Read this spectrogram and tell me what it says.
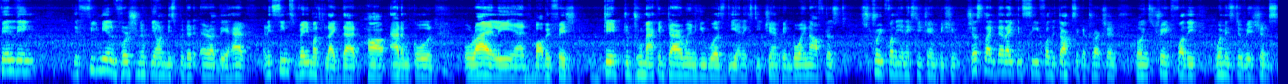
building the female version of the undisputed era they had and it seems very much like that how adam cole o'reilly and bobby fish did to drew mcintyre when he was the nxt champion going after straight for the nxt championship just like that i can see for the toxic attraction going straight for the women's division's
